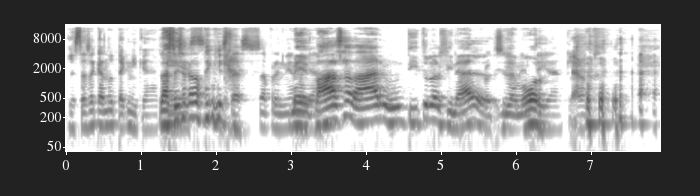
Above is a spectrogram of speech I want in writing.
Le estás sacando técnica. La estoy sacando técnica. Estás aprendiendo. Me vas a dar un título al final, mi amor. claro.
